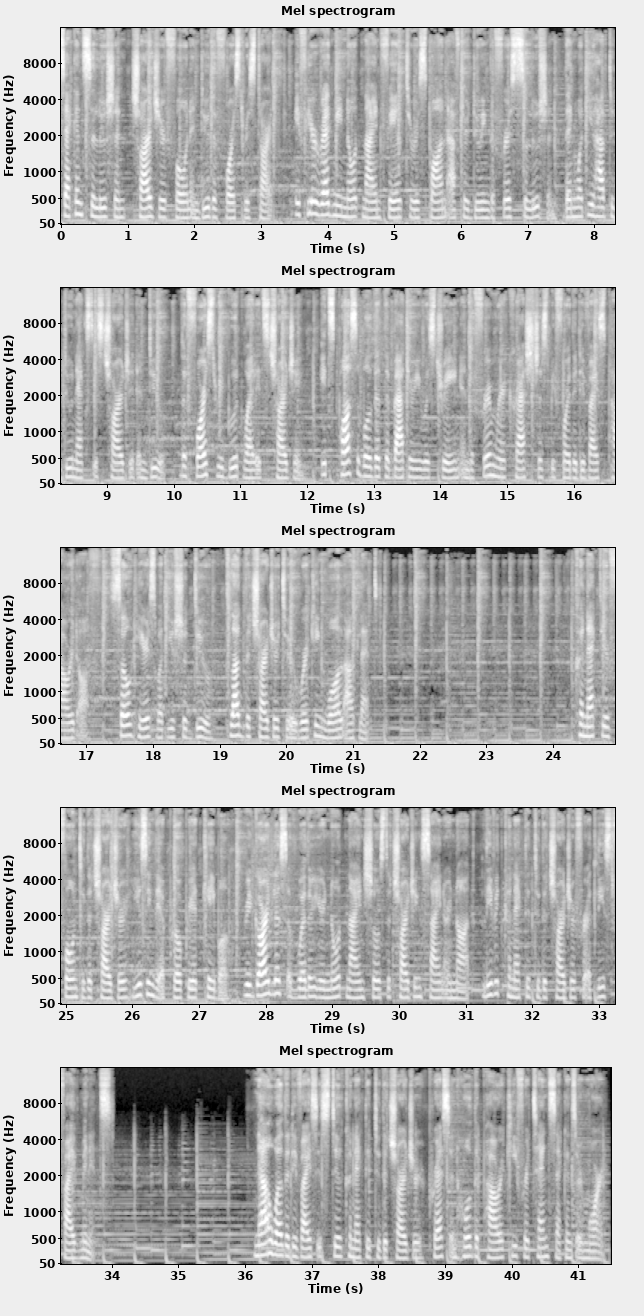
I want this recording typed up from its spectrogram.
Second solution, charge your phone and do the forced restart. If your Redmi Note 9 failed to respond after doing the first solution, then what you have to do next is charge it and do the forced reboot while it's charging. It's possible that the battery was drained and the firmware crashed just before the device powered off. So here's what you should do. Plug the charger to a working wall outlet. Connect your phone to the charger using the appropriate cable. Regardless of whether your Note 9 shows the charging sign or not, leave it connected to the charger for at least 5 minutes. Now while the device is still connected to the charger, press and hold the power key for 10 seconds or more.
